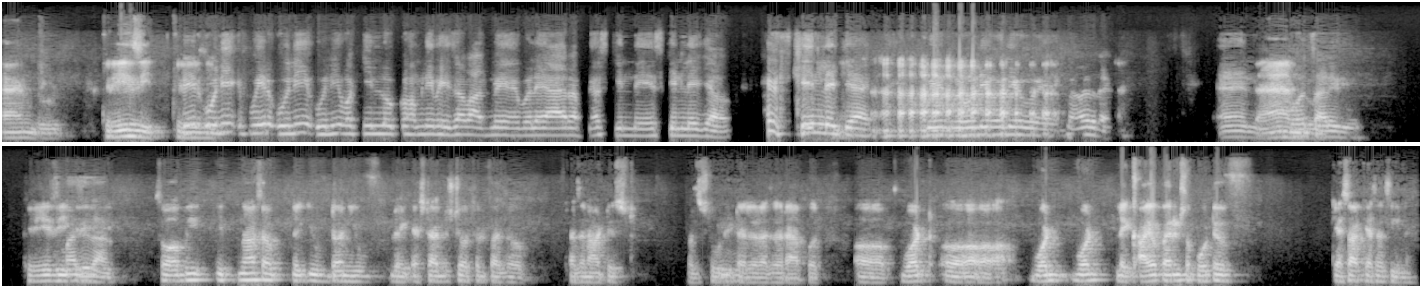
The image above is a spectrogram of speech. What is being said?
Damn, dude. Crazy, फिर. उन्हीं फिर उन्हीं उन्हीं वकील लोग को हमने भेजा बाद में। बोले यार अपना स्किन नहीं स्किन लेके आओ। स्किन लेके आए। फिर रोली रोली हुए समझ रहे एंड बहुत. सारी थी। Crazy, मज़ेदार। So अभी इतना सब like you've done, you've like established yourself as a as an artist, as a storyteller, mm-hmm. as a rapper. Uh, what uh, what what like are your parents supportive? कैसा कैसा सीन है?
